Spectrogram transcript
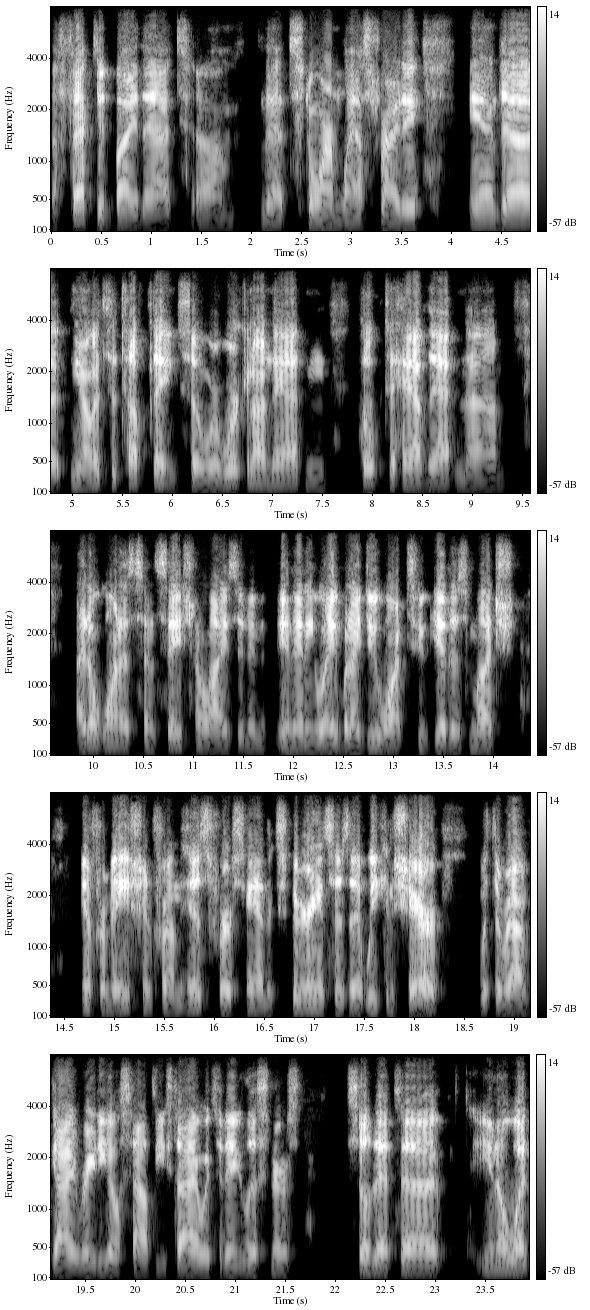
affected by that um, that storm last Friday and uh, you know it's a tough thing. So we're working on that and hope to have that. And um, I don't want to sensationalize it in, in any way, but I do want to get as much information from his firsthand experiences that we can share with the Round Guy Radio Southeast Iowa Today listeners, so that uh, you know what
